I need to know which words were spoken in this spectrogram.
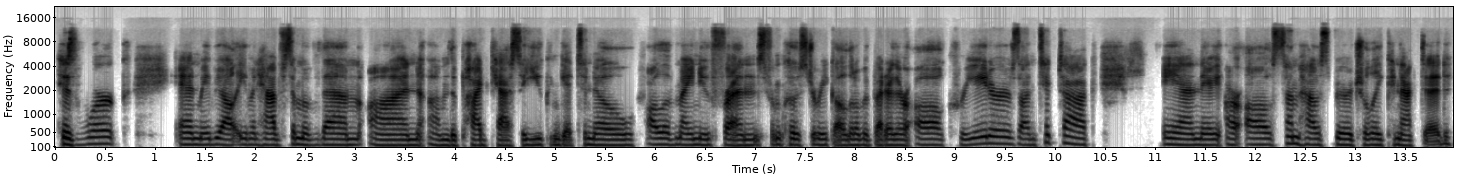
his work. And maybe I'll even have some of them on um, the podcast so you can get to know all of my new friends from Costa Rica a little bit better. They're all creators on TikTok and they are all somehow spiritually connected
